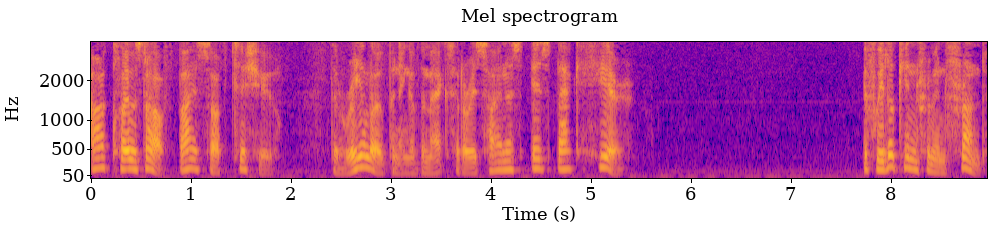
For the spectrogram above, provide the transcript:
are closed off by soft tissue. The real opening of the maxillary sinus is back here. If we look in from in front,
